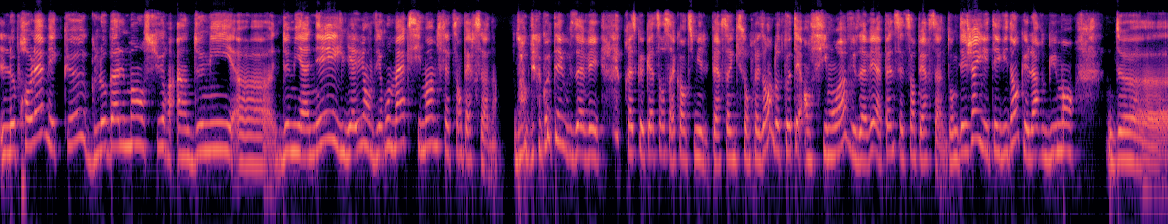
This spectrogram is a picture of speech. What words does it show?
Le problème est que globalement sur un demi euh, demi année, il y a eu environ maximum 700 personnes. Donc d'un côté vous avez presque 450 000 personnes qui sont présentes, de l'autre côté en six mois vous avez à peine 700 personnes. Donc déjà il est évident que l'argument de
